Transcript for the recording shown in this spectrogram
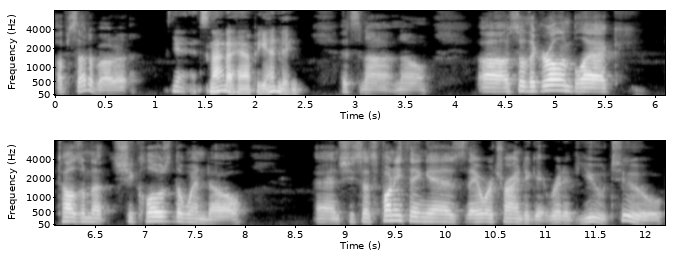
upset about it. Yeah, it's not a happy ending. It's not, no. Uh, so the girl in black tells him that she closed the window, and she says, "Funny thing is, they were trying to get rid of you too."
